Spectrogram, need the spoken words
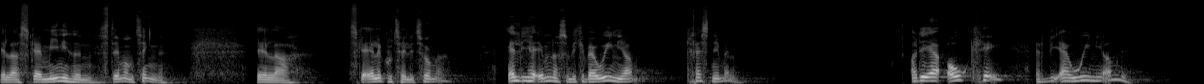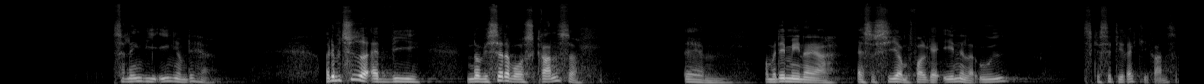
Eller skal menigheden stemme om tingene? Eller skal alle kunne tale i tunger? Alle de her emner, som vi kan være uenige om, kristne imellem. Og det er okay, at vi er uenige om det. Så længe vi er enige om det her. Og det betyder, at vi, når vi sætter vores grænser, øhm, og med det mener jeg altså sige, om folk er inde eller ude, skal sætte de rigtige grænser.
